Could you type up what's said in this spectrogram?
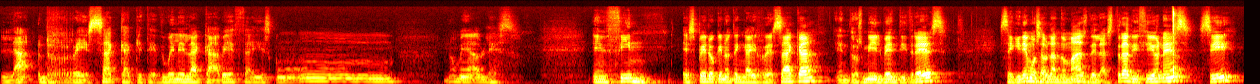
La resaca que te duele la cabeza y es como... Mm, no me hables. En fin, espero que no tengáis resaca en 2023. Seguiremos hablando más de las tradiciones, ¿sí?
